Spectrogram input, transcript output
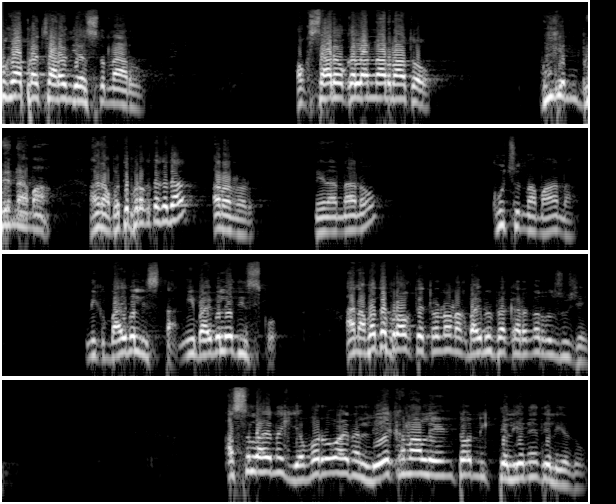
తప్పుగా ప్రచారం చేస్తున్నారు. ఒకసారి ఒకళ్ళు అన్నారు నాతో విలియం బ్రెనామా? అని అబద్ధ ప్రవక్త కదా? అని అన్నాడు. నేను అన్నాను కూర్చుందామా? అన్న. నీకు బైబిల్ ఇస్తా నీ బైబిలే తీసుకో. ఆయన అబద్ధ ప్రవక్త ఎట్లనో నాకు బైబిల్ ప్రకారంగా రుజువు చేయి. అసలు ఆయన ఎవరో ఆయన లేఖనాలు ఏంటో నీకు తెలియనే తెలియదు.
